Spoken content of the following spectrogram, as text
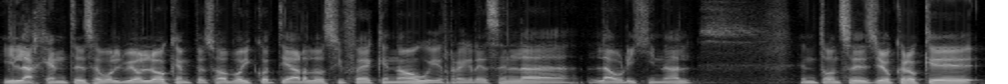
y la gente se volvió loca, empezó a boicotearlos y fue de que no, güey, regresen la, la original. Entonces yo creo que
